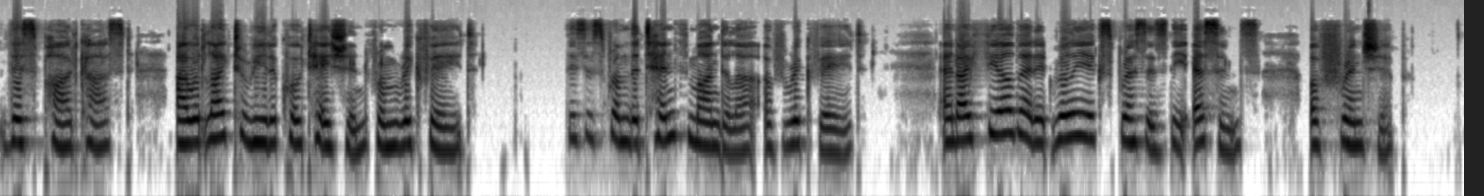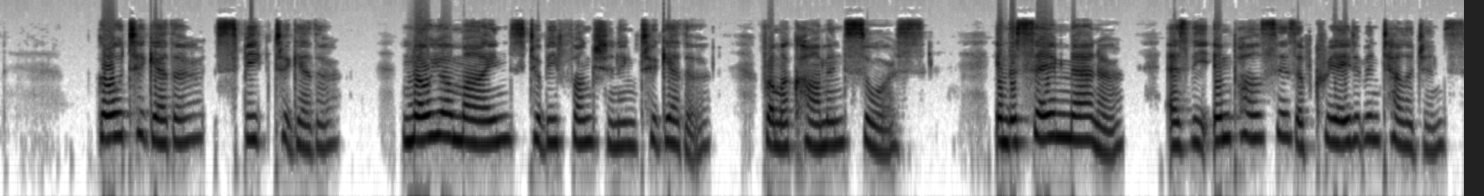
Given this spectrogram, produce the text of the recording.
this podcast, I would like to read a quotation from Rig Veda. This is from the 10th mandala of Rig Veda, and I feel that it really expresses the essence of friendship. Go together, speak together, know your minds to be functioning together from a common source, in the same manner as the impulses of creative intelligence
